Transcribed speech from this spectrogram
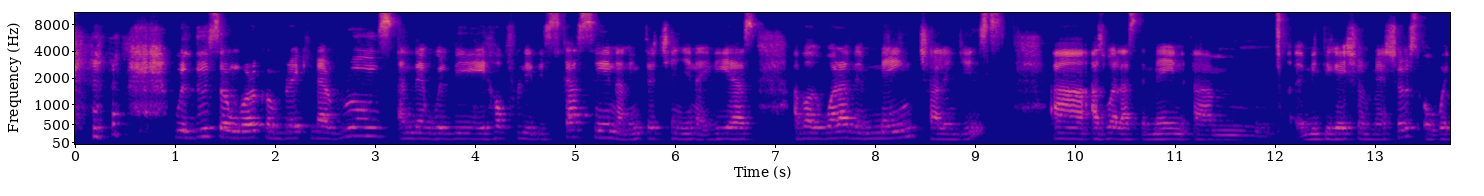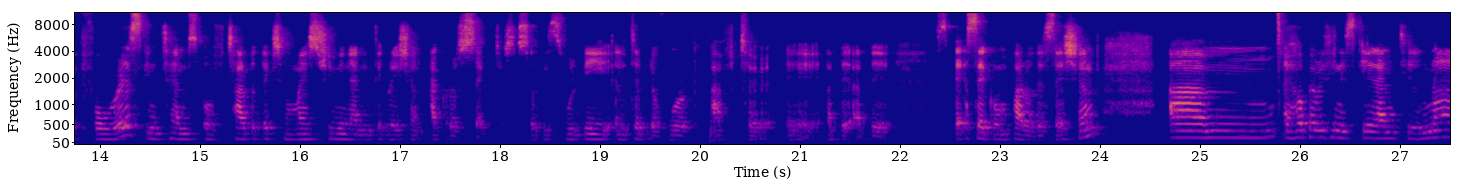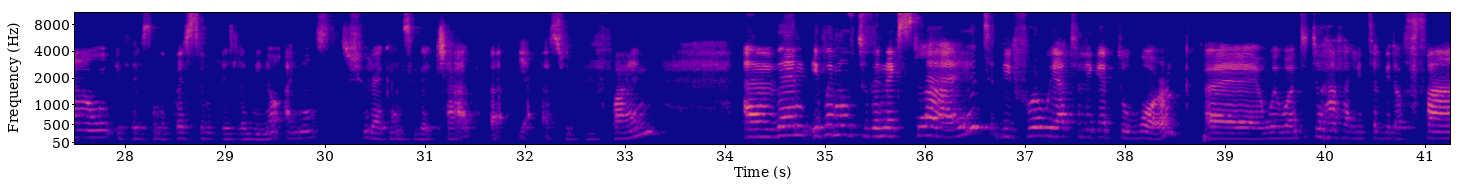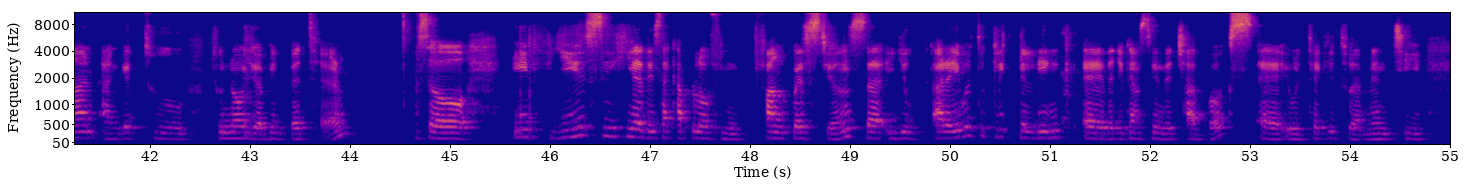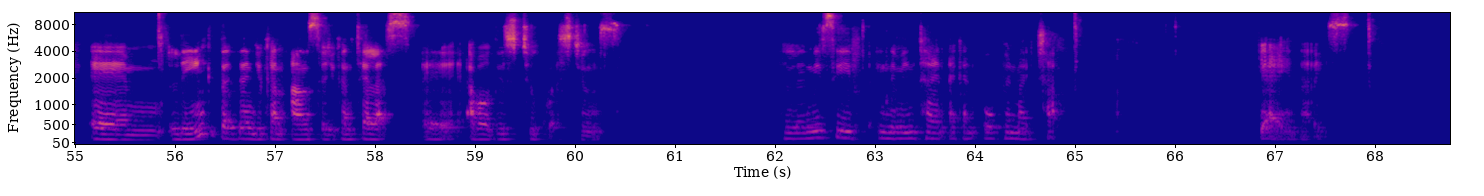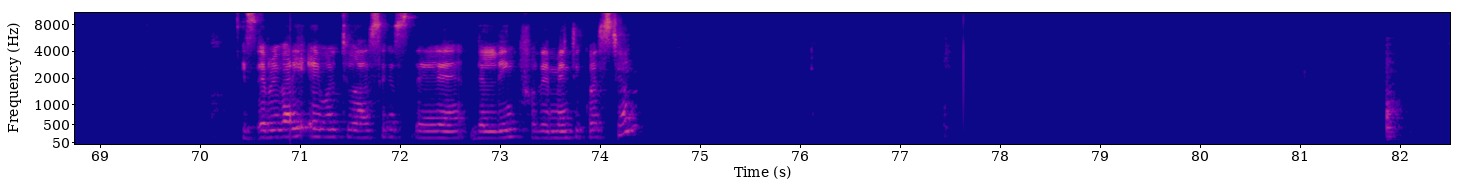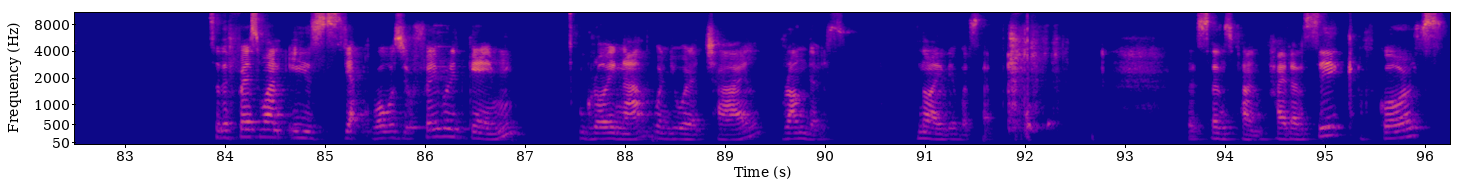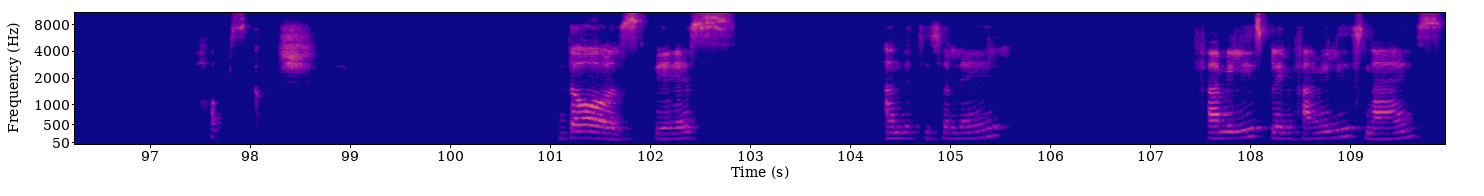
we'll do some work on breaking out rooms, and then we'll be hopefully discussing and interchanging ideas about what are the main challenges, uh, as well as the main um, mitigation measures or way forwards in terms of child protection, mainstreaming and integration across sectors. So this will be a little bit of work after uh, at the at the second part of the session. Um, I hope everything is clear until now. If there's any question, please let me know. I know, sure I can see the chat, but yeah, that should be fine. And then if we move to the next slide, before we actually get to work, uh, we wanted to have a little bit of fun and get to, to know you a bit better. So if you see here, there's a couple of fun questions. Uh, you are able to click the link uh, that you can see in the chat box. Uh, it will take you to a Menti um, link that then you can answer. You can tell us uh, about these two questions. let me see if in the meantime, I can open my chat. Yay, that is. Is everybody able to access the, the link for the Menti question? So the first one is, yeah, what was your favorite game growing up when you were a child? Rounders. No idea what's that. that sounds fun. Hide and seek, of course. Hopscotch. Dolls, yes. Under the Soleil. Families, playing families, nice.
